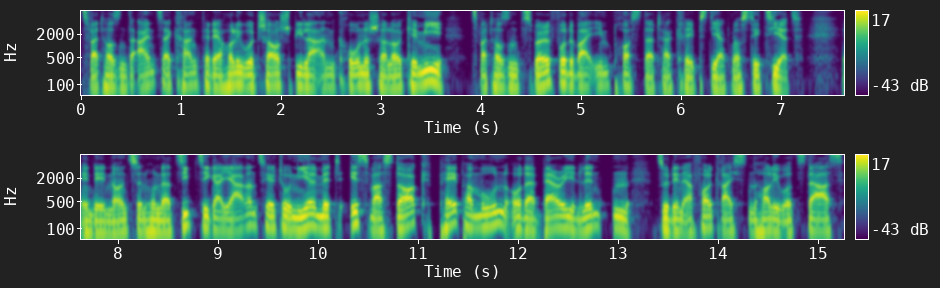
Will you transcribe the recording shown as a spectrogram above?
2001 erkrankte der Hollywood-Schauspieler an chronischer chronischer Leukämie. 2012 wurde bei ihm Prostatakrebs diagnostiziert. In den 1970er Jahren zählte O'Neill mit Iswas Dog, Paper Moon oder Barry Lyndon zu den erfolgreichsten Hollywood-Stars.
